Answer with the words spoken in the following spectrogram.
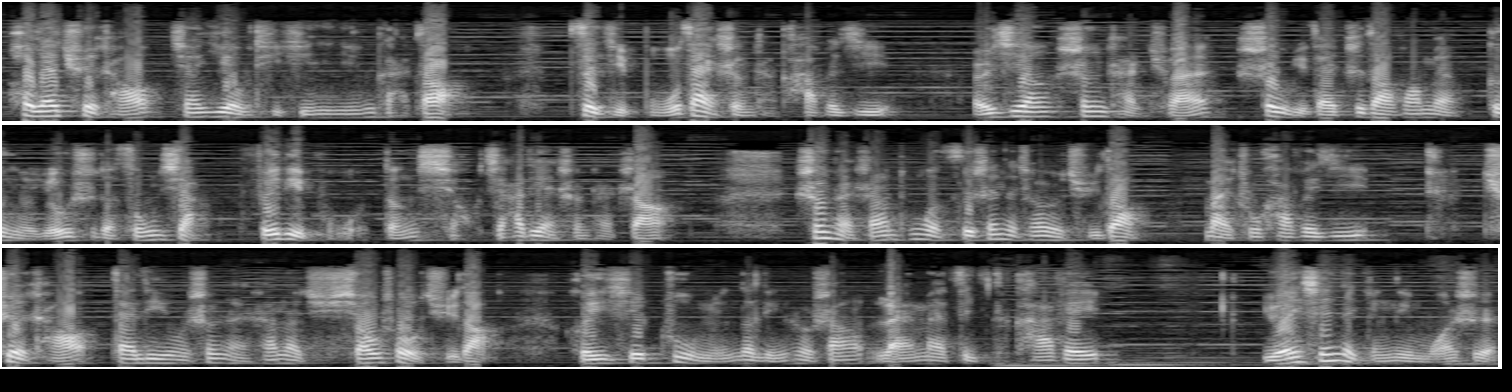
后来雀巢将业务体系进行改造，自己不再生产咖啡机，而将生产权授予在制造方面更有优势的松下、飞利浦等小家电生产商。生产商通过自身的销售渠道卖出咖啡机，雀巢再利用生产商的销售渠道和一些著名的零售商来卖自己的咖啡。原先的盈利模式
